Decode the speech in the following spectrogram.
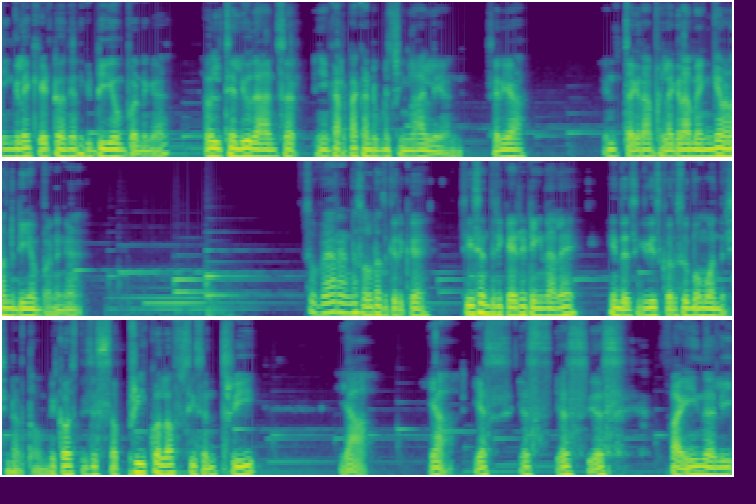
நீங்களே கேட்டு வந்து எனக்கு டிஎம் பண்ணுங்கள் will tell you the answer நீங்கள் கரெக்டாக கண்டுபிடிச்சிங்களா இல்லையான்னு. சரியா? இன்ஸ்டாகிராம் டெலிகிராம் எங்கே வேணாலும் டிஎம் பண்ணுங்கள் ஸோ வேறு என்ன சொல்கிறதுக்கு இருக்குது சீசன் த்ரீ கேட்டுட்டிங்கனாலே இந்த சீரீஸ்க்கு ஒரு சுபம் வந்துருச்சுன்னு அர்த்தம். Because this is a prequel of season three yeah yeah yes yes yes yes finally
